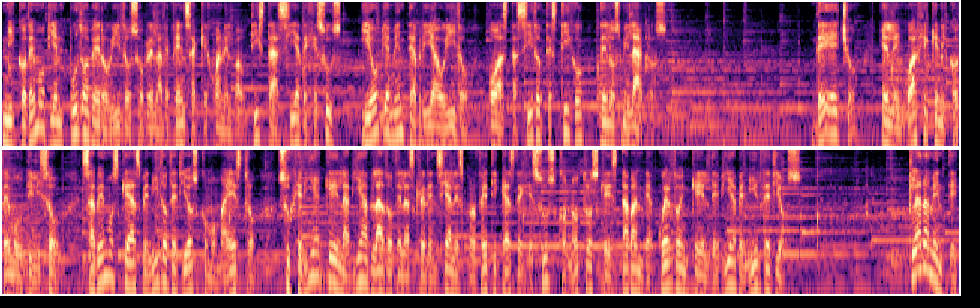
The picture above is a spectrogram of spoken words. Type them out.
Nicodemo bien pudo haber oído sobre la defensa que Juan el Bautista hacía de Jesús, y obviamente habría oído, o hasta sido testigo, de los milagros. De hecho, el lenguaje que Nicodemo utilizó, sabemos que has venido de Dios como maestro, sugería que él había hablado de las credenciales proféticas de Jesús con otros que estaban de acuerdo en que él debía venir de Dios. Claramente,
